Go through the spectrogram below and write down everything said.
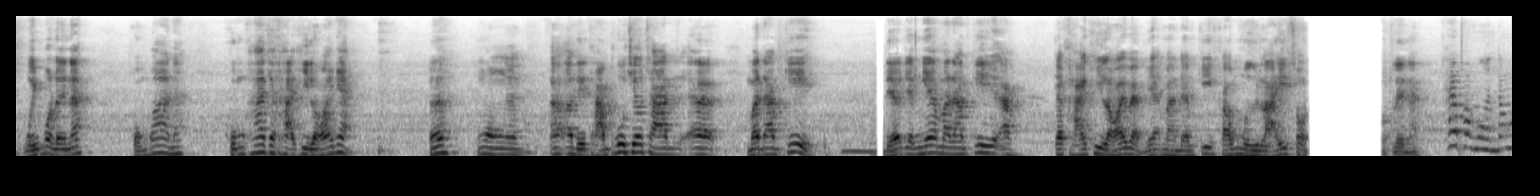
สวยหมดเลยนะ ผมว่านะ คุ้มค่าจะขายกี่ร้อยเนี่ย เอองงไงเอาเดี๋ยวถามผู้เชี่ยวชาญเอ่อมาดามกี้ เดี๋ยวอย่างเงี้ยมาดามกี้อะจะขายกี่ร้อยแบบเนี้ยมาดามกี้เขามือไลฟ์สดเลยนะ ประมูลต้อง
